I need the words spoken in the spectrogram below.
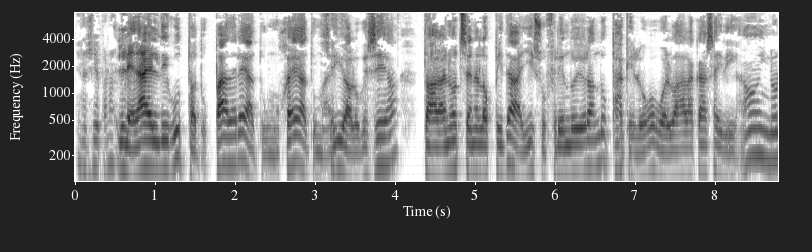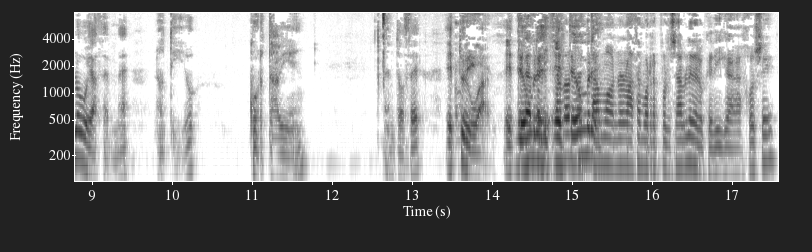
Y no sirve para nada. le das el disgusto a tus padres, a tu mujer, a tu marido, a lo que sea, toda la noche en el hospital allí sufriendo y llorando, para que luego vuelvas a la casa y digas, ay, no lo voy a hacer más. No, tío, corta bien. Entonces, esto igual. Este hombre, este no hombre, estamos- no nos hacemos responsables de lo que diga José.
